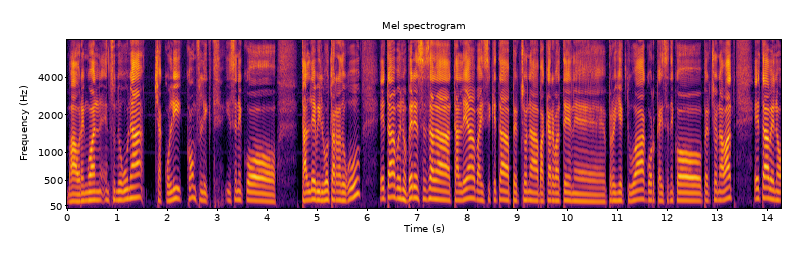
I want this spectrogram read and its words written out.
Ba, horrengoan entzun duguna, Txakoli Conflict izeneko talde bilbotarra dugu, eta, bueno, berez ez da taldea, baizik eta pertsona bakar baten e, proiektua, gorka izeneko pertsona bat, eta, bueno,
